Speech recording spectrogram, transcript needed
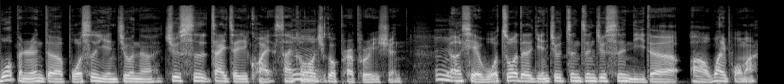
我本人的博士研究呢，就是在这一块 psychological preparation，嗯，而且我做的研究真正就是你的啊外婆嘛，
